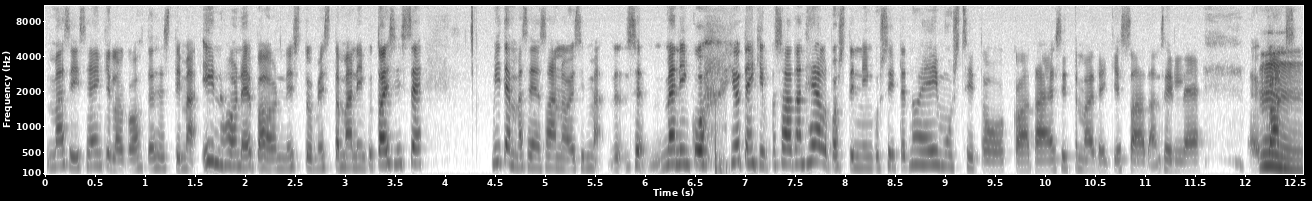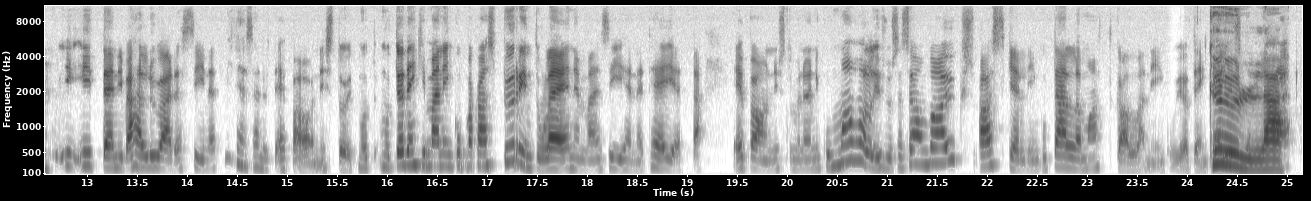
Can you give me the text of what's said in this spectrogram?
mä siis henkilökohtaisesti mä inhon epäonnistumista, mä niinku, tai siis se, miten mä sen sanoisin, mä, se, mä niinku, jotenkin saatan helposti niinku sitten, että no ei musta sit olekaan, tai sitten mä jotenkin saatan silleen kans mm. itteeni vähän lyödä siinä, että miten sä nyt epäonnistuit, mutta mut jotenkin mä, niinku, mä kans pyrin tulee enemmän siihen, että hei, että epäonnistuminen on niinku mahdollisuus, ja se on vain yksi askel niinku tällä matkalla niinku jotenkin. Kyllä. Just,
